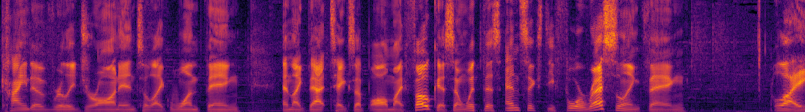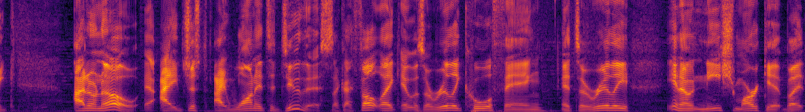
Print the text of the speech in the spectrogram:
kind of really drawn into like one thing and like that takes up all my focus. And with this N64 wrestling thing like I don't know. I just I wanted to do this. Like I felt like it was a really cool thing. It's a really you know niche market but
